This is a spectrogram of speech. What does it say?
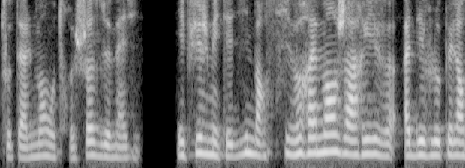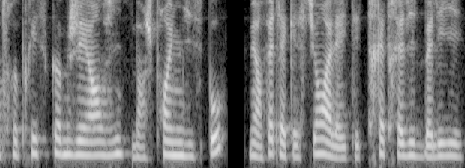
totalement autre chose de ma vie. Et puis je m'étais dit, ben, si vraiment j'arrive à développer l'entreprise comme j'ai envie, ben, je prends une dispo mais en fait, la question, elle a été très très vite balayée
